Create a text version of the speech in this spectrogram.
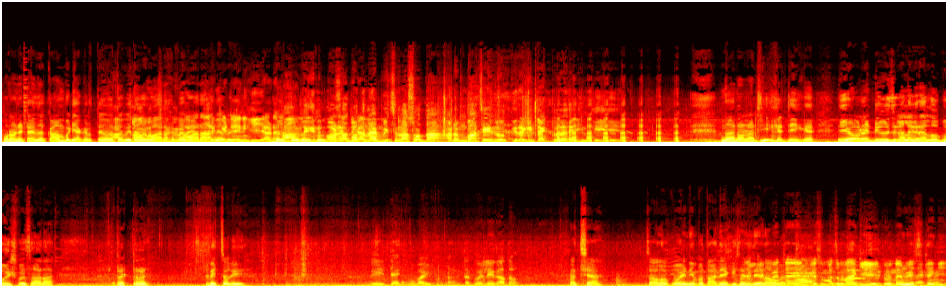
पुराने टाइम में काम बढ़िया करते हो तभी तो व्यवहार है अच्छा व्यवहार आदमी है है इनकी यार। बिल्कुल हाँ, बिल्कुल। पिछला सौदा अडम्बा चेंज होती रहेगी ट्रैक्टर है इनके। ये ना ना ना ठीक है ठीक है। ये अपना ड्यूज का लग रहा है लोगो इसमें सारा। ट्रैक्टर बेचोगे? बेच देंगे भाई ढंग कोई लेगा तो। अच्छा। चलो कोई नहीं बता दे किसी ने लेना तो होगा। इनके समझ मांगी तो बेच देंगी।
